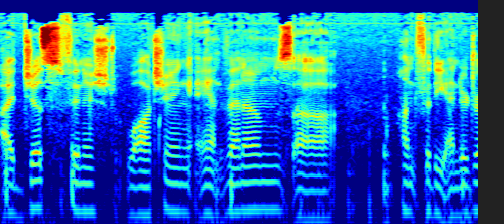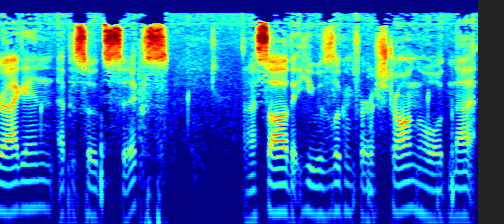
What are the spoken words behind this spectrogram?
I just finished watching AntVenom's, uh, Hunt for the Ender Dragon, episode 6, and I saw that he was looking for a stronghold, and that,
